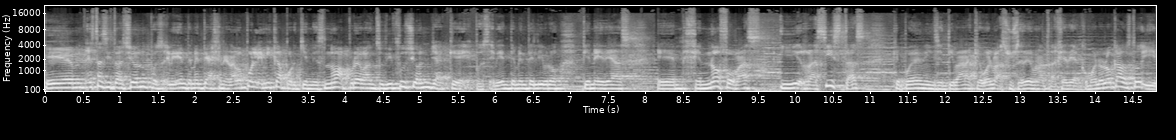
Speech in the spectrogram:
Eh, esta situación, pues evidentemente ha generado polémica por quienes no aprueban su difusión, ya que, pues evidentemente el libro tiene ideas eh, xenófobas y racistas que pueden incentivar a que vuelva a suceder una tragedia como el holocausto y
